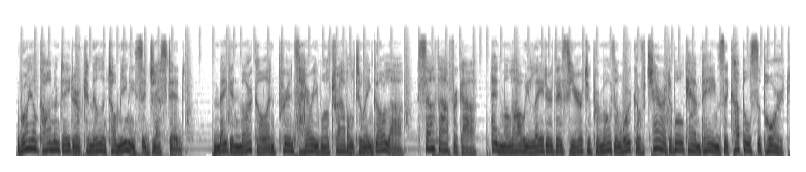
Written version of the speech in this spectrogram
royal commentator Camilla Tominey suggested. Meghan Markle and Prince Harry will travel to Angola, South Africa, and Malawi later this year to promote the work of charitable campaigns the couple support.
